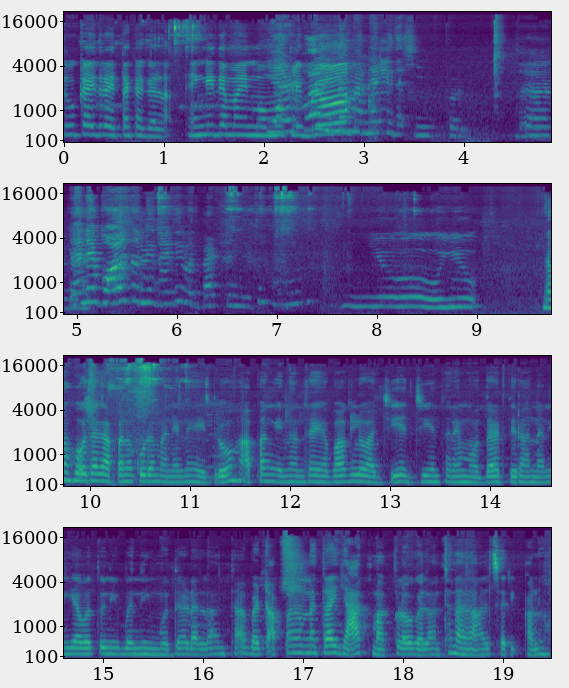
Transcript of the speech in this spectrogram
ತೂಕ ಇದ್ರೆ ಎತ್ತಕ್ಕಾಗಲ್ಲ. ಹೆಂಗಿದ್ಯಮ್ಮ ನಿನ್ ಮೊಮ್ಮಕ್ಳಿಬ್ರು ಅಯ್ಯೋ ನಾನೇ ನಾವು ಹೋದಾಗ ಅಪ್ಪನೂ ಕೂಡ ಮನೇಲೇ ಇದ್ದರು ಅಪ್ಪಂಗೆ ಏನು ಅಂದರೆ, ಯಾವಾಗಲೂ ಅಜ್ಜಿ ಅಜ್ಜಿ ಅಂತಲೇ ಮುದ್ದಾಡ್ತೀರಾ? ನನಗೆ ಯಾವತ್ತೂ ನೀವು ಬಂದು ಹಿಂಗೆ ಮುದ್ದಾಡಲ್ಲ ಅಂತ. ಬಟ್ ಅಪ್ಪನ ಹತ್ರ ಯಾಕೆ ಮಕ್ಕಳು ಹೋಗಲ್ಲ ಅಂತ ನಾನು ಅಲ್ಲಿ ಸರಿ ಅಲ್ಲೂ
